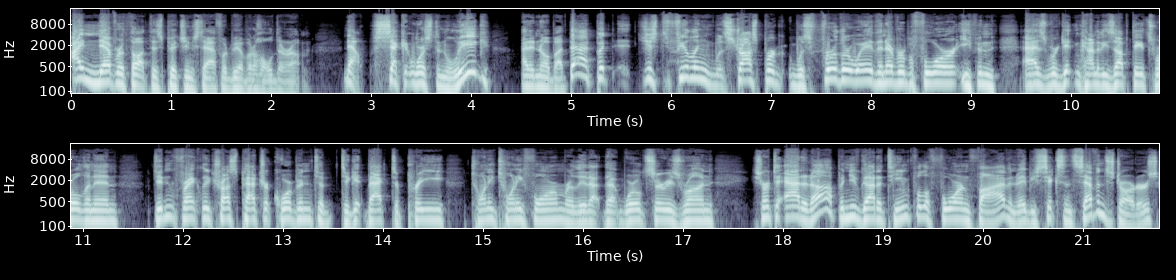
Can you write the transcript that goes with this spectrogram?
I never thought this pitching staff would be able to hold their own. Now, second worst in the league. I didn't know about that, but just feeling Strasburg was further away than ever before, even as we're getting kind of these updates rolling in. Didn't frankly trust Patrick Corbin to to get back to pre 2020 form, really that, that World Series run. You start to add it up, and you've got a team full of four and five and maybe six and seven starters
